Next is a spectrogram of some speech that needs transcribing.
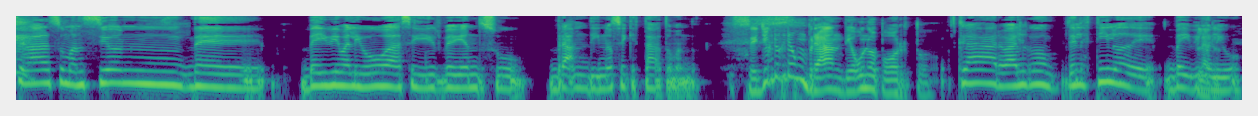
se va a su mansión de Baby Malibu a seguir bebiendo su brandy, no sé qué estaba tomando. Sí, yo creo que era un brandy o un oporto. Claro, algo del estilo de Baby Claro. Malibu.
